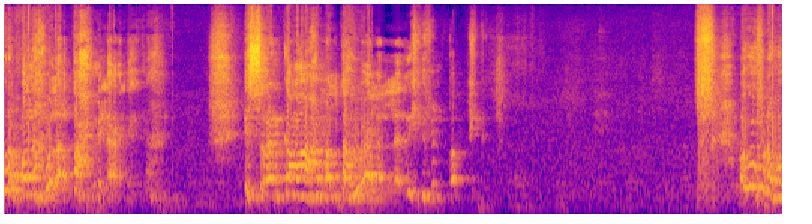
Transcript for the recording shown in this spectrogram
ربنا ولا تحمل علينا إسرا كما حملته على الذين من قبلنا ও প্রভু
